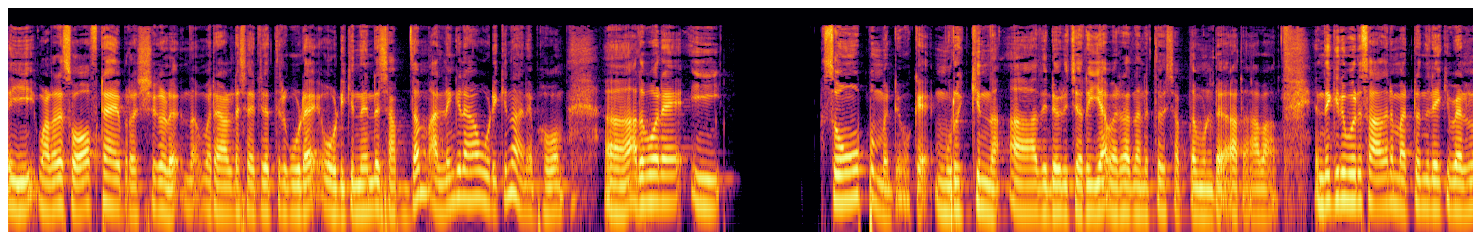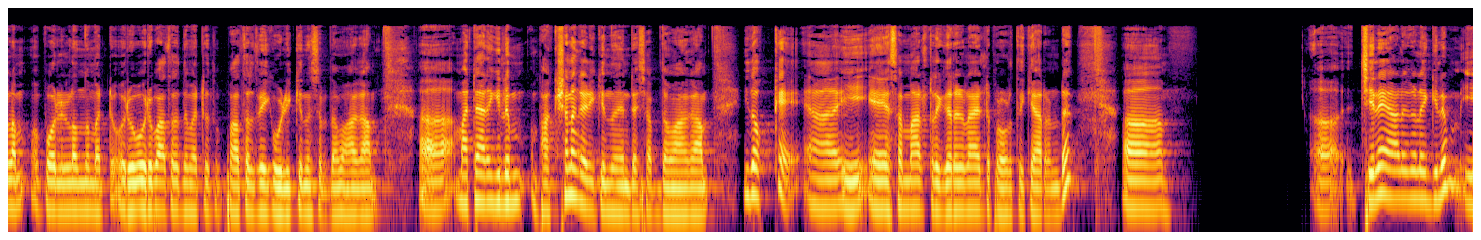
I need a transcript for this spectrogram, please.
ഈ വളരെ സോഫ്റ്റായ ബ്രഷുകൾ ഒരാളുടെ ശരീരത്തിൽ കൂടെ ഓടിക്കുന്നതിന്റെ ശബ്ദം അല്ലെങ്കിൽ ആ ഓടിക്കുന്ന അനുഭവം അതുപോലെ ഈ സോപ്പും മറ്റുമൊക്കെ മുറിക്കുന്ന അതിന്റെ ഒരു ചെറിയ വളരെ നനുത്ത ശബ്ദമുണ്ട് അതാവാം. എന്തെങ്കിലും ഒരു സാധനം മറ്റൊന്നിലേക്ക് വെള്ളം പോലുള്ള ഒന്ന് മറ്റ് ഒരു ഒരു പാത്രത്തിൽ മറ്റൊരു പാത്രത്തിലേക്ക് ഒഴിക്കുന്ന ശബ്ദമാകാം. മറ്റാരെങ്കിലും ഭക്ഷണം കഴിക്കുന്നതിന്റെ ശബ്ദമാകാം. ഇതൊക്കെ ഈ എ എസ് എം ആർ ട്രിഗറുകളായിട്ട് പ്രവർത്തിക്കാറുണ്ട്. ചില ആളുകളെങ്കിലും ഈ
